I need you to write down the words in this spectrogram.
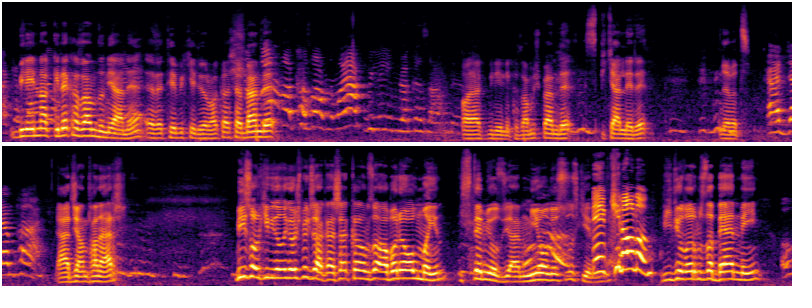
kazandım. Bileğinin hakkıyla kazandın yani. Evet tebrik ediyorum arkadaşlar. Ben de Şutumla kazandım. Ayak bileğimle kazandım. ayak bileğiyle kazanmış. Ben de spikerleri. Evet. Ercan Taner. Ercan Taner. Bir sonraki videoda görüşmek üzere arkadaşlar. Kanalımıza abone olmayın. İstemiyoruz yani. Niye oluyorsunuz ki? Benimkini olun. Videolarımızı da beğenmeyin. Olun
